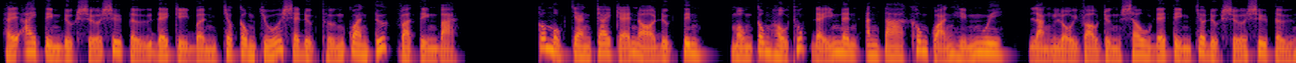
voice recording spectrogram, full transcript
hễ ai tìm được sữa sư tử để trị bệnh cho công chúa sẽ được thưởng quan tước và tiền bạc. Có một chàng trai trẻ nọ được tin, mộng công hầu thúc đẩy nên anh ta không quản hiểm nguy, lặn lội vào rừng sâu để tìm cho được sữa sư tử.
